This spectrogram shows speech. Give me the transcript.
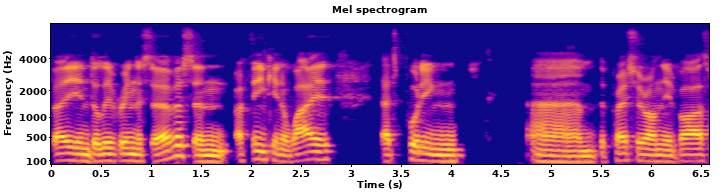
fee in delivering the service. And I think, in a way, that's putting um, the pressure on the advice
